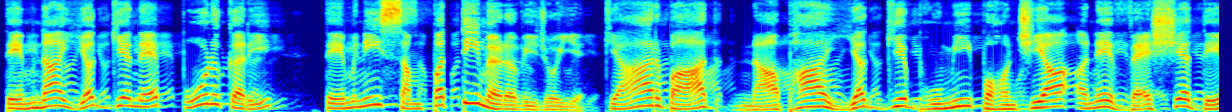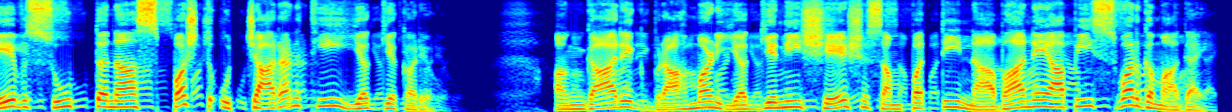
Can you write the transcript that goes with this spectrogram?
તેમના યજ્ઞને પૂર્ણ કરી તેમની સંપત્તિ મેળવવી જોઈએ. ત્યારબાદ નાભા યજ્ઞ ભૂમિ પહોંચ્યા અને વૈશ્યદેવ સૂપ્તના સ્પષ્ટ ઉચ્ચારણથી યજ્ઞ કર્યો. અંગારિક બ્રાહ્મણ યજ્ઞની શેષ સંપત્તિ નાભાને આપી સ્વર્ગમાં ગઈ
